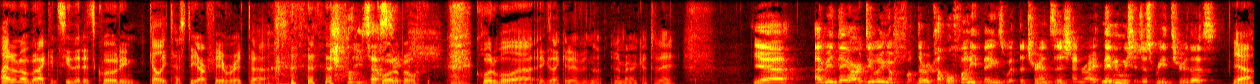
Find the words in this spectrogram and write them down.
I don't know, but I can see that it's quoting Kelly Testy, our favorite uh, Kelly Testy. quotable quotable uh, executive in the in America today. Yeah, I mean they are doing a. fu- There are a couple funny things with the transition, right? Maybe we should just read through this. Yeah.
